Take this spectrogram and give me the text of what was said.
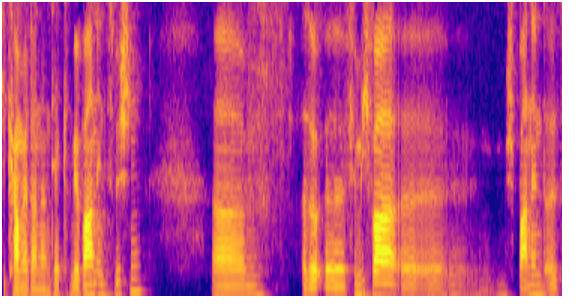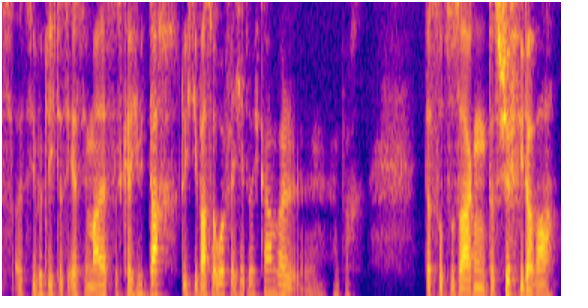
Die kam ja dann an Deck. Wir waren inzwischen, ähm, also äh, für mich war äh, spannend, als, als sie wirklich das erste Mal, als das Kajütdach durch die Wasseroberfläche durchkam, weil äh, einfach das sozusagen das Schiff wieder war.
